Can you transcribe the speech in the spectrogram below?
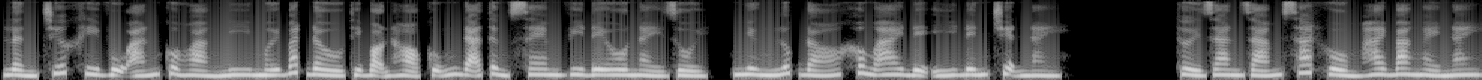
Lần trước khi vụ án của Hoàng Ni mới bắt đầu thì bọn họ cũng đã từng xem video này rồi, nhưng lúc đó không ai để ý đến chuyện này. Thời gian giám sát gồm 2-3 ngày nay.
